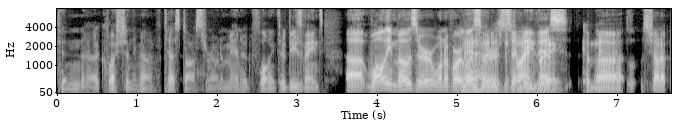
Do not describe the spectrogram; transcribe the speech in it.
can uh, question the amount of testosterone and manhood flowing through these veins. Uh, Wally Moser, one of our Manhood listeners, sent me this. Uh, shut up.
